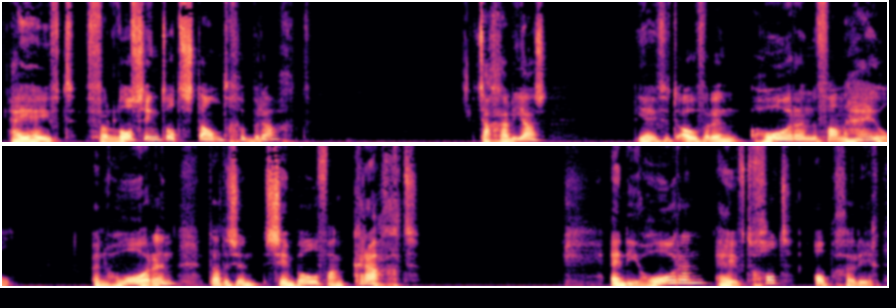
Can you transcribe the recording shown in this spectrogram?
Hij heeft verlossing tot stand gebracht. Zacharias die heeft het over een horen van heil. Een horen, dat is een symbool van kracht. En die horen heeft God opgericht.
